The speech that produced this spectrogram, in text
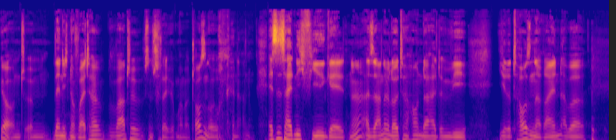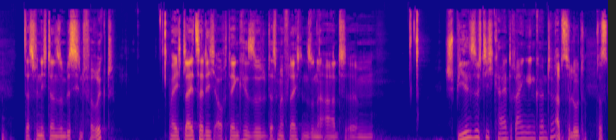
Ja, und ähm, wenn ich noch weiter warte, sind es vielleicht irgendwann mal 1000 Euro, keine Ahnung. Es ist halt nicht viel Geld, ne? Also andere Leute hauen da halt irgendwie ihre Tausender rein, aber das finde ich dann so ein bisschen verrückt, weil ich gleichzeitig auch denke, so, dass man vielleicht in so eine Art ähm, Spielsüchtigkeit reingehen könnte. Absolut. Das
